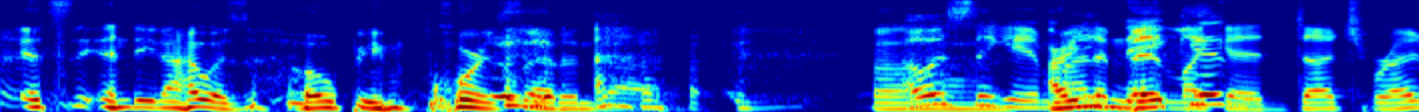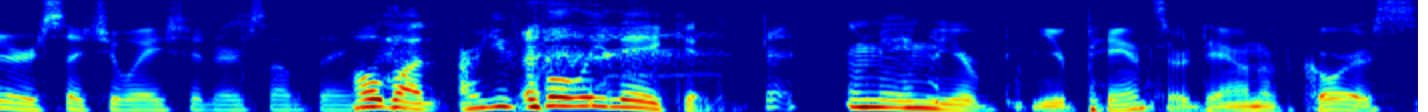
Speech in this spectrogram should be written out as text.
It's the ending I was hoping for, said and done. I was thinking it Are might you have been like naked? a Dutch rudder situation or something. Hold on, are you fully naked? I mean, your your pants are down, of course.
